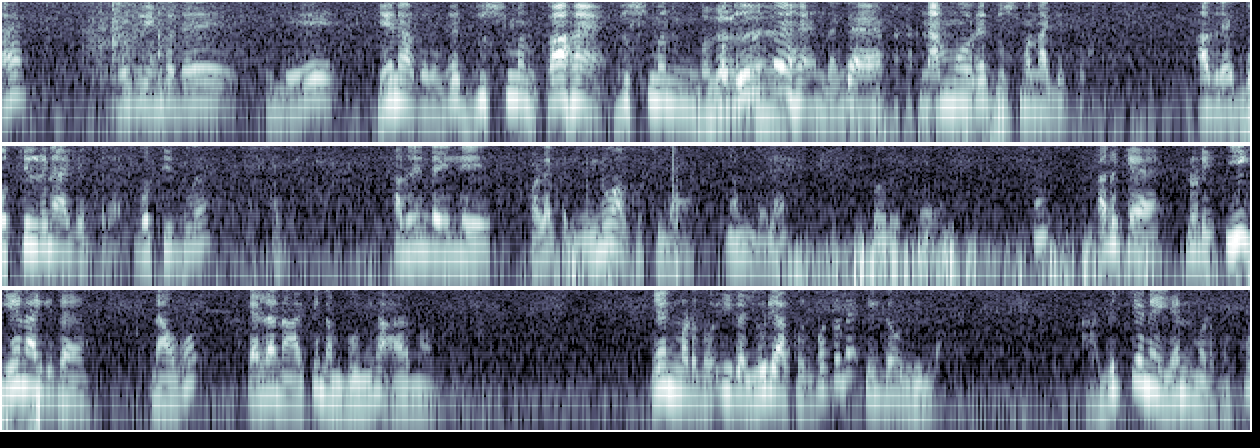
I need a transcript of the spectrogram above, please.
ಹಾಂ ನೋಡ್ರಿ ಹೆಂಗದೆ ಇಲ್ಲಿ ಏನಾಗದಂದ್ರೆ ದುಶ್ಮನ್ ಕಾಹ ದುಶ್ಮನ್ ಅಂದಂಗೆ ನಮ್ಮವರೇ ದುಶ್ಮನ್ ಆಗಿರ್ತಾರೆ. ಆದರೆ ಗೊತ್ತಿಲ್ಲದೇ ಆಗಿರ್ತಾರೆ. ಗೊತ್ತಿದ್ವೇ ಅದರಿಂದ ಇಲ್ಲಿ ಒಳ್ಳೆ ಏನೂ ಆಗೋಕ್ಕಿಲ್ಲ. ನಮ್ಮ ಬೆಳೆ ಬರುತ್ತೆ. ಅದಕ್ಕೆ ನೋಡಿ, ಈಗ ಏನಾಗಿದೆ? ನಾವು ಎಲ್ಲನ ಹಾಕಿ ನಮ್ಮ ಭೂಮಿನ ಹಾಳು ಮಾಡ್ಬೋದು ಏನು ಮಾಡೋದು? ಈಗ ಯೂರಿಯಾ ಹಾಕೋದು ಬರ್ತದೆ ಇಲ್ಲದವ್ರಿಲ್ಲ ಅದಕ್ಕೇನೆ ಏನು ಮಾಡಬೇಕು?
